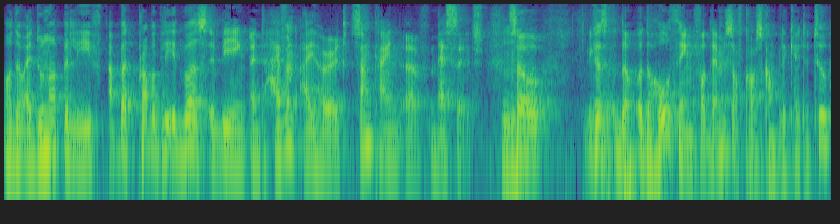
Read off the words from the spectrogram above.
Although I do not believe, uh, but probably it was a being. And haven't I heard some kind of message? Mm. So because the the whole thing for them is of course complicated too.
